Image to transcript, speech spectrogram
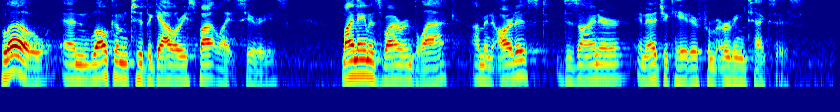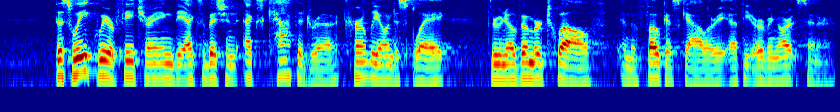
Hello, and welcome to the Gallery Spotlight series. My name is Byron Black. I'm an artist, designer, and educator from Irving, Texas. This week we are featuring the exhibition Ex Cathedra, currently on display through November 12th in the Focus Gallery at the Irving Art Center.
